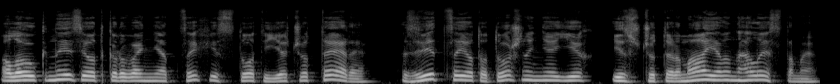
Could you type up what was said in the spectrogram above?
Але у книзі Откровення цих істот є чотири, звідси й ототожнення їх із чотирма євангелистами.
